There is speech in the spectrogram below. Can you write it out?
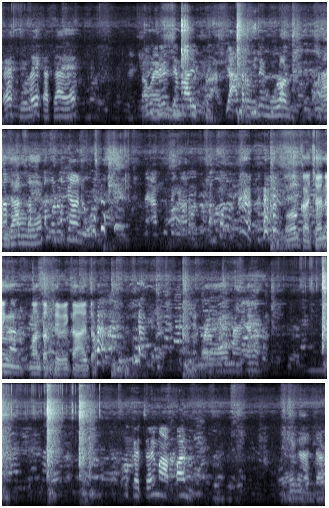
Eh, boleh kata eh. Ini Melayu. Ya terus ini mulon. Kandang nih. Oh gajah ning motor dhewe kae to. makan. Oh, gajahnya mapan. Ini ngandang.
